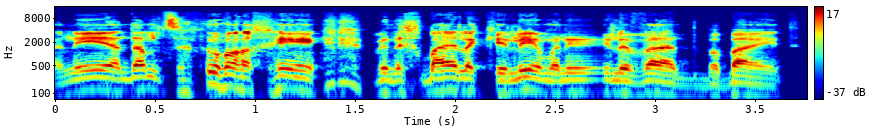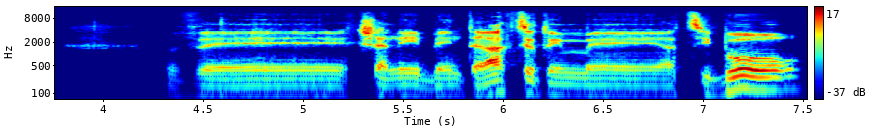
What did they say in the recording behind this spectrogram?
אני אדם צנוע, אחי, ונחבא אל הכלים, אני לבד, בבית. וכשאני באינטראקציות עם uh, הציבור,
